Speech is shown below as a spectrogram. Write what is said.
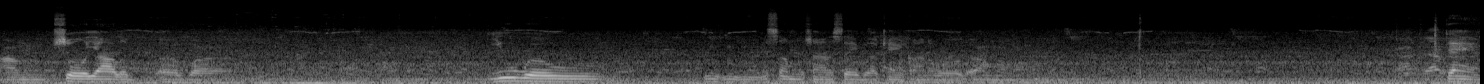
I'm sure y'all of, of uh, you will. It's something I'm trying to say, but I can't find the word. Um, damn,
